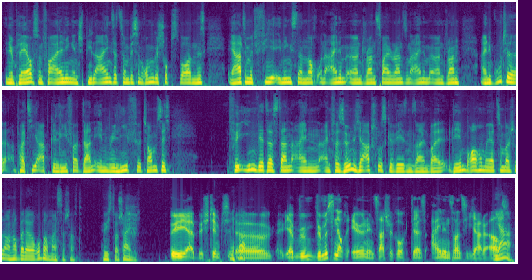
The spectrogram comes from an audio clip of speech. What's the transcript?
in den Playoffs und vor allen Dingen in Spiel 1 jetzt so ein bisschen rumgeschubst worden ist. Er hatte mit vier Innings dann noch und einem Earned Run, zwei Runs und einem Earned Run eine gute Partie abgeliefert, dann in Relief für Tomsich. Für ihn wird das dann ein, ein versöhnlicher Abschluss gewesen sein, weil den brauchen wir ja zum Beispiel auch noch bei der Europameisterschaft. Höchstwahrscheinlich. Ja, bestimmt. Ja. Äh, ja, wir, wir, müssen auch erinnern, Sascha Koch, der ist 21 Jahre alt. Ja,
